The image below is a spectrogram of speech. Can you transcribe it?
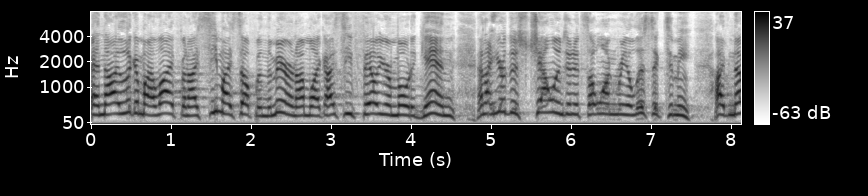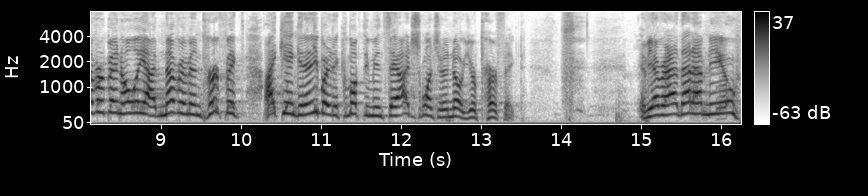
And I look at my life and I see myself in the mirror and I'm like, I see failure mode again. And I hear this challenge and it's so unrealistic to me. I've never been holy. I've never been perfect. I can't get anybody to come up to me and say, I just want you to know you're perfect. Have you ever had that happen to you?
